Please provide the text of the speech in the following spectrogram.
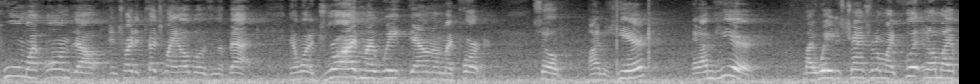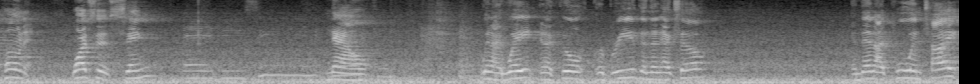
pull my arms out, and try to touch my elbows in the back. And I want to drive my weight down on my partner. So I'm here and I'm here. My weight is transferred on my foot and on my opponent. Watch this. Sing. Now, when I wait and I feel her breathe and then exhale, and then I pull in tight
